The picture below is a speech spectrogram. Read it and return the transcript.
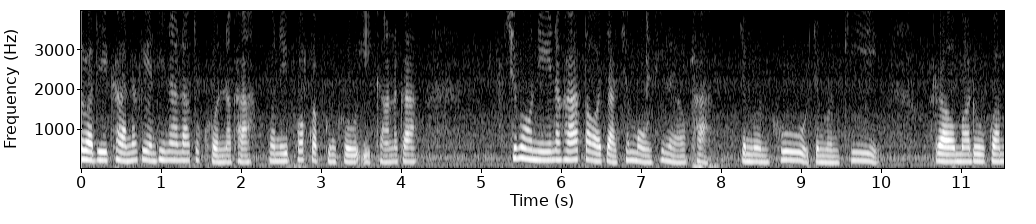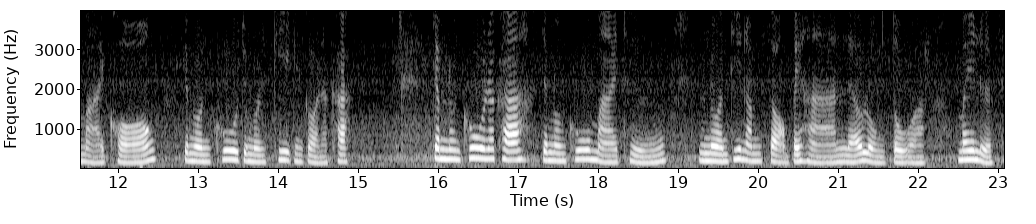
สวัสดีค่ะนักเรียนที่น่ารักทุกคนนะคะ วันนี้พบกับคุณครูอีกครั้งนะคะ ชั่วโมงนี้นะคะต่อจากชั่วโมงที่แล้วค่ะจำนวนคู่จำนวนคี่เรามาดูความหมายของจำนวนคู่จำนวนคี่กันก่อนนะคะจำนวนคู่นะคะจำนวนคู่หมายถึงจำนวนที่นำสองไปหารแล้วลงตัว ไม่เหลือเศ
